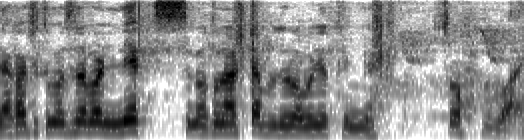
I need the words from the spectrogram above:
দেখা হচ্ছে তোমার সাথে আবার নেক্সট নতুন একটা দুর্গা পুজোর থিম নিয়ে। সো বাই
